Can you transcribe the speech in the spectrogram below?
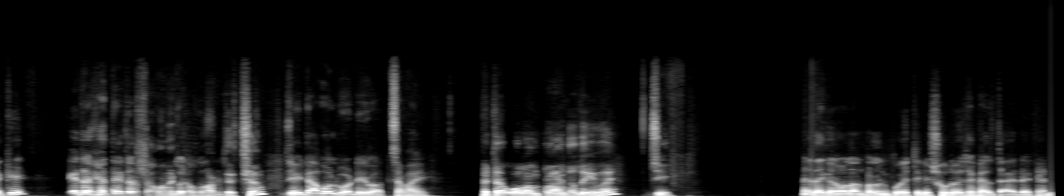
দেখি এটার সাথে এটা অনেকটা ভার দেখছেন? জি ডাবল বডির বাচ্চা ভাই। এটা ওলান প্লানটা দেখি ভাই। জি। এই দেখেন ওলান পালন কই থেকে শুরু হয়েছে খেলতে? দেখেন।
